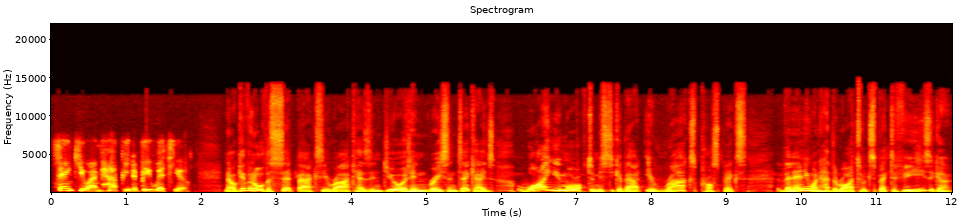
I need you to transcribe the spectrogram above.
Thank you. I'm happy to be with you. Now, given all the setbacks Iraq has endured in recent decades, why are you more optimistic about Iraq's prospects than anyone had the right to expect a few years ago?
